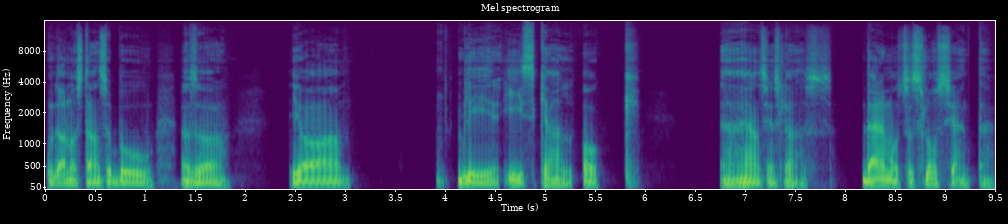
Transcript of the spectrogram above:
om du har någonstans att bo. Alltså, jag blir iskall och eh, hänsynslös. Däremot så slåss jag inte.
